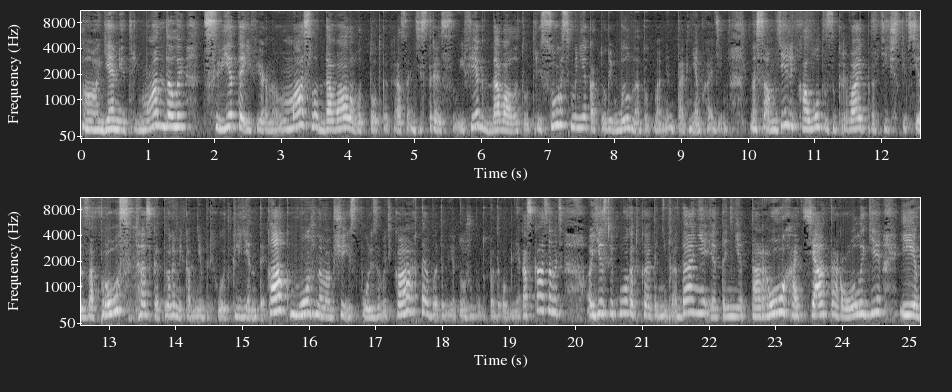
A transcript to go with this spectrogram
геометрии мандалы, цвета эфирного масла давала вот тот как раз антистрессовый эффект, давала тот ресурс мне, который был на тот момент так необходим. На самом деле колода закрывает практически все запросы, да, с которыми ко мне приходят клиенты. Как можно вообще использовать карты, об этом я тоже буду подробнее рассказывать. Если коротко, это не гадание, это не таро, хотя тарологи и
